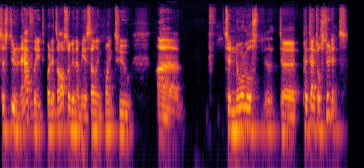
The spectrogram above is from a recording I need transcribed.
to student athletes, but it's also going to be a selling point to uh, to normal to potential students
